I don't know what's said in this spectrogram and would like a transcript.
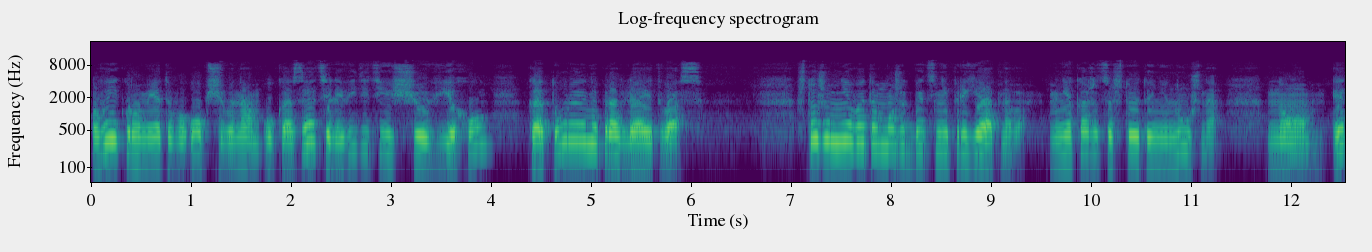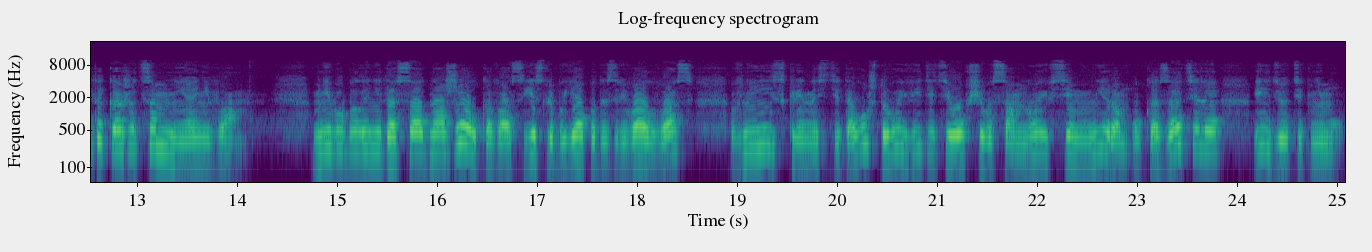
Вы, кроме этого общего нам указателя, видите еще веху, которая направляет вас. Что же мне в этом может быть неприятного? Мне кажется, что это не нужно, но это кажется мне, а не вам. Мне бы было недосадно, а жалко вас, если бы я подозревал вас в неискренности того, что вы видите общего со мной и всем миром указателя и идете к нему.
